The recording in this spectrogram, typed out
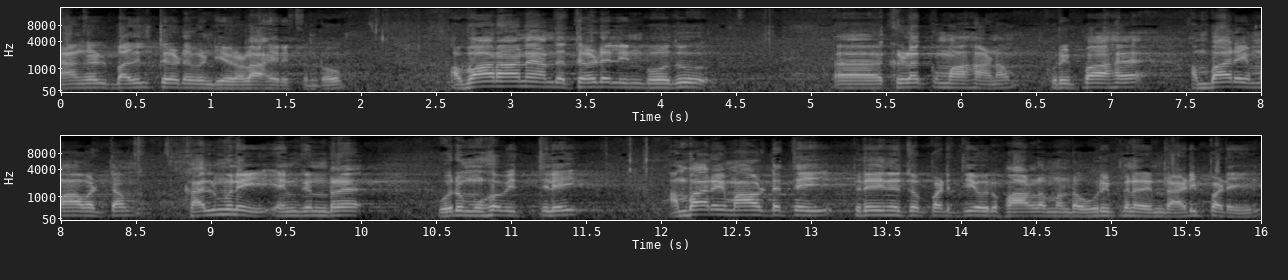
நாங்கள் பதில் தேட வேண்டியவர்களாக இருக்கின்றோம். அவ்வாறான அந்த தேடலின் போது கிழக்கு மாகாணம் குறிப்பாக அம்பாறை மாவட்டம் கல்முனை என்கின்ற ஒரு முகவித்திலே அம்பாறை மாவட்டத்தை பிரதிநிதித்துவப்படுத்திய ஒரு பாராளுமன்ற உறுப்பினர் என்ற அடிப்படையில்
